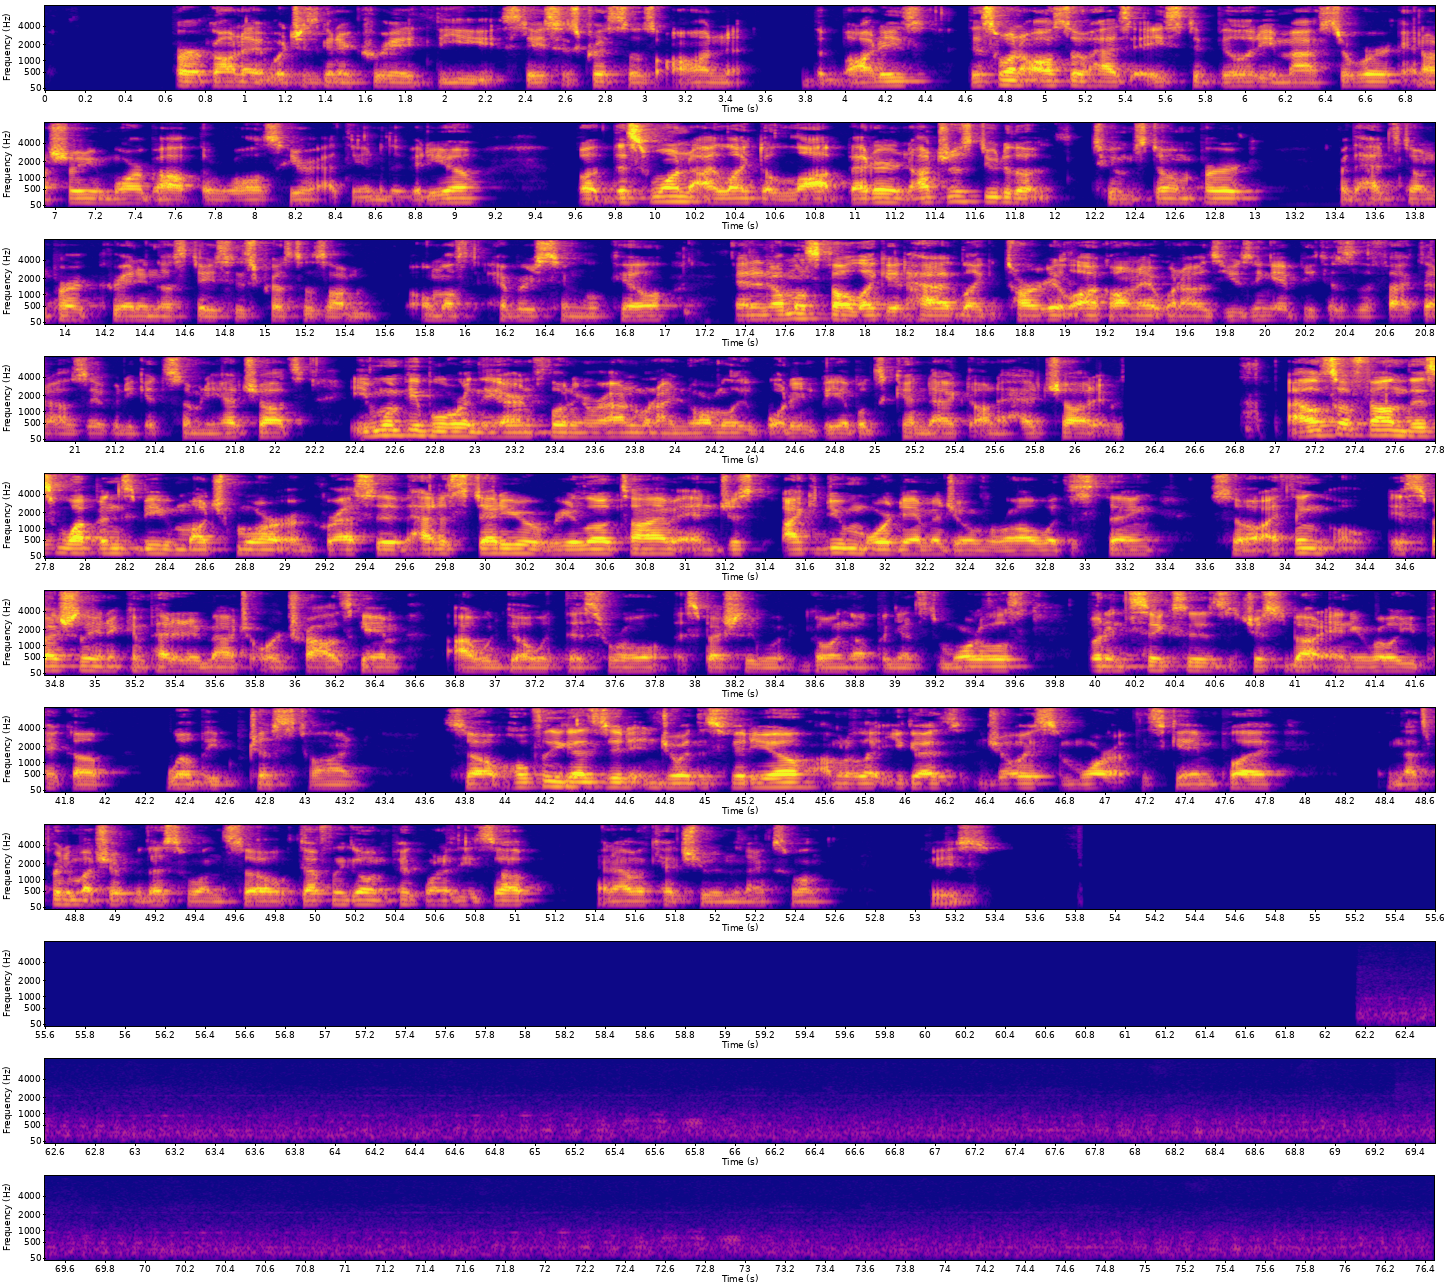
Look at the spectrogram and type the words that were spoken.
perk on it, which is going to create the stasis crystals on the bodies. This one also has a stability masterwork, and I'll show you more about the rolls here at the end of the video. But this one I liked a lot better, not just due to the tombstone perk, or the headstone perk, creating those stasis crystals on almost every single kill. And it almost felt like it had like target lock on it when I was using it because of the fact that I was able to get so many headshots. Even when people were in the air and floating around when I normally wouldn't be able to connect on a headshot, it was I also found this weapon to be much more aggressive, had a steadier reload time, and just I could do more damage overall with this thing. So I think, especially in a competitive match or trials game, I would go with this roll, especially going up against Immortals. But in sixes, just about any roll you pick up will be just fine. So hopefully you guys did enjoy this video. I'm going to let you guys enjoy some more of this gameplay. And that's pretty much it for this one. So definitely go and pick one of these up, and I will catch you in the next one. Peace.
